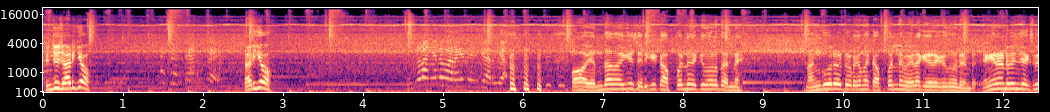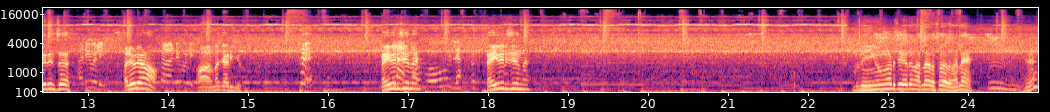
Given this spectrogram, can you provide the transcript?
പിഞ്ചു ചാടിക്കോ? ചാടിക്കോ? നിങ്ങൾ അങ്ങനെ പറയുന്നത് എനിക്കറിയാം. ഓ എന്താ നോക്കിയാൽ ശരിക്കും കപ്പലിൽ നിൽക്കുന്ന പോലെ തന്നെ. നങ്കൂരം ഇട്ട് കിടക്കുന്ന കപ്പലിന്റെ മേലെ കയറി നിൽക്കുന്ന പോലെ ഉണ്ട് എങ്ങനെയുണ്ട് ബിഞ്ചി എക്സ്പീരിയൻസ് അടിപൊളി. അടിപൊളിയാണോ? അടിപൊളി. ആ എന്നാ ചാടിക്കോ. കൈ വിരിച്ചെന്നേ കൈ വിരിച്ചെന്നേ ഇത് നീങ്ങും കൂടെ ചേരാൻ നല്ല രസമായിരുന്നു അല്ലേ? ഏഹ്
